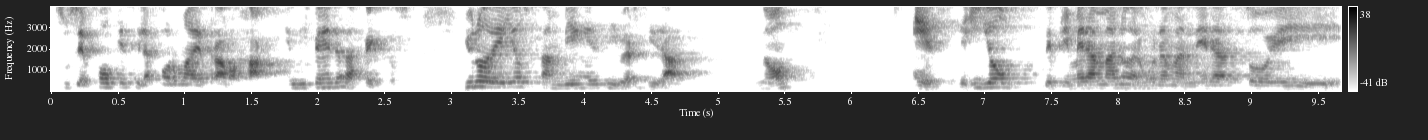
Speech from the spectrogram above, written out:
sus enfoques y la forma de trabajar en diferentes aspectos. Y uno de ellos también es diversidad, ¿no? Este, y yo de primera mano de alguna manera soy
